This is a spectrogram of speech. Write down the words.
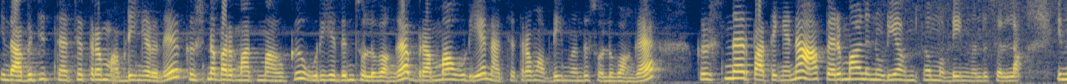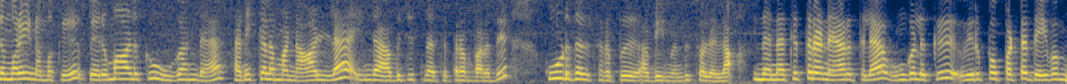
இந்த அபிஜித் நட்சத்திரம் அப்படிங்கிறது கிருஷ்ண பரமாத்மாவுக்கு உரியதுன்னு சொல்லுவாங்க. பிரம்மாவுடைய நட்சத்திரம் அப்படின்னு வந்து சொல்லுவாங்க. கிருஷ்ணர் பார்த்திங்கன்னா பெருமாளினுடைய அம்சம் அப்படின்னு வந்து சொல்லலாம். இந்த முறை நமக்கு பெருமாளுக்கு உகந்த சனிக்கிழமை நாளில் இந்த அபிஜித் நட்சத்திரம் வருது கூடுதல் சிறப்பு அப்படின்னு வந்து சொல்லலாம். இந்த நட்சத்திர நேரத்தில் உங்களுக்கு விருப்பப்பட்ட தெய்வம்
